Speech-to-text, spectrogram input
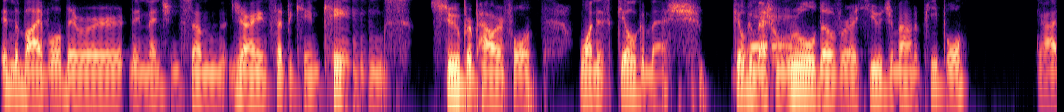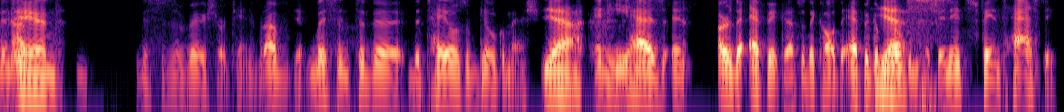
in the Bible, they were they mentioned some giants that became kings, super powerful. One is Gilgamesh. Gilgamesh Yes. ruled over a huge amount of people, God, and I. and This is a very short tangent, but I've Yeah. listened to the the tales of Gilgamesh. yeah, and he has an or the epic that's what they call it the epic of Yes. gilgamesh and it's fantastic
